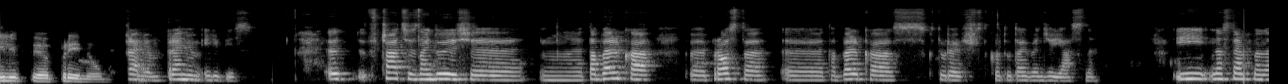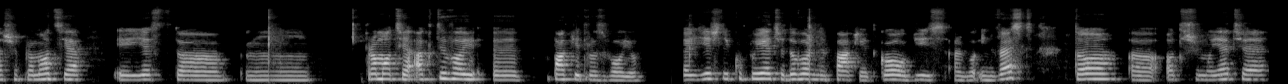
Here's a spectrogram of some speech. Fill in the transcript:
Или э, премиум. Premium, Premium ili BIS. Y, W czacie znajduje się mm, tabelka, y, prosta y, tabelka, z której wszystko tutaj będzie jasne. I następna nasza promocja y, jest to mm, promocja Aktywoj y, Pakiet Rozwoju. Jeśli kupujecie dowolny pakiet Go, BIS albo Invest, to e, otrzymujecie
